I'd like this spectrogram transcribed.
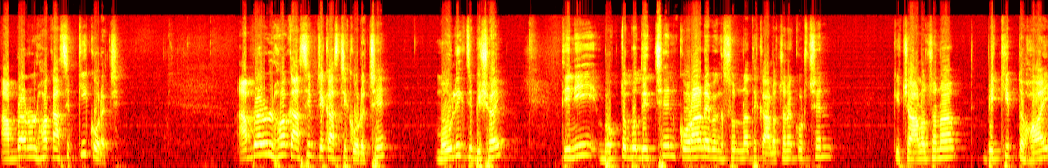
আবরারুল হক আসিফ কি করেছে? আবরারুল হক আসিফ যে কাজটি করেছে, মৌলিক যে বিষয়, তিনি বক্তব্য দিচ্ছেন, কোরআন এবং সুন্না থেকে আলোচনা করছেন, কিছু আলোচনা বিক্ষিপ্ত হয়,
